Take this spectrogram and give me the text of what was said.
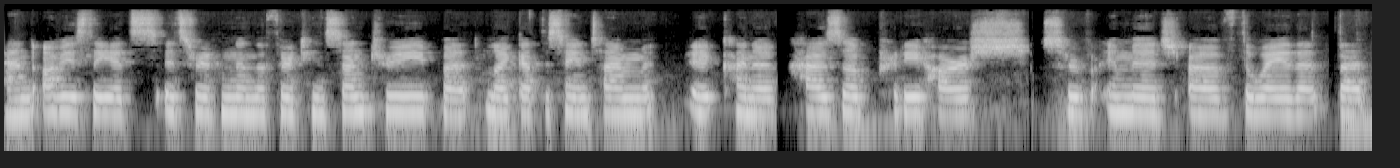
and obviously it's it's written in the 13th century, but like at the same time, it kind of has a pretty harsh sort of image of the way that that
